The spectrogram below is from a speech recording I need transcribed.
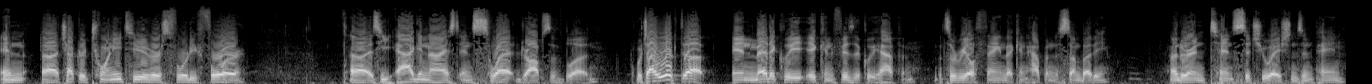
In uh, chapter 22, verse 44, uh, as he agonized and sweat drops of blood, which I looked up, and medically it can physically happen. It's a real thing that can happen to somebody under intense situations and pain.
